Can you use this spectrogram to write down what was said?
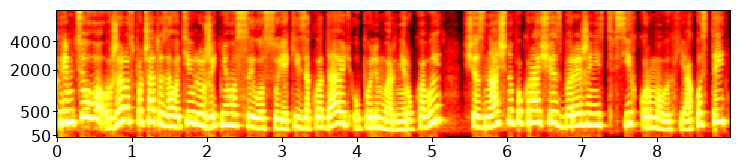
Крім цього, вже розпочато заготівлю житнього силосу, який закладають у полімерні рукави, що значно покращує збереженість всіх кормових якостей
